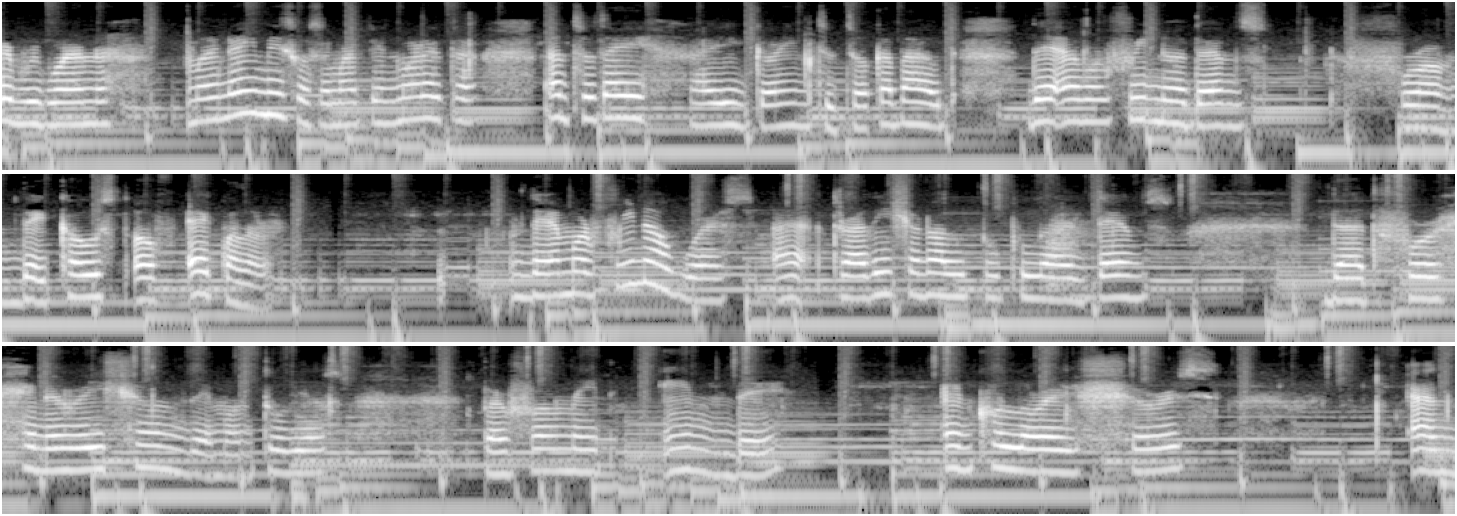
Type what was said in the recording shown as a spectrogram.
everyone. My name is Jose Martin Moreta, and today I'm going to talk about the Amorfino dance from the coast of Ecuador. The Amorfino was a traditional popular dance that for generations the Montubios performed in the enclosures and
